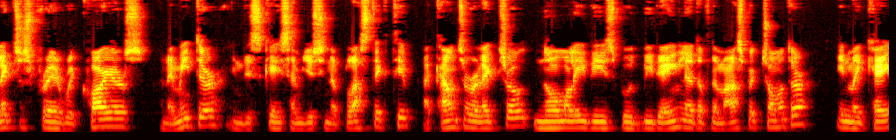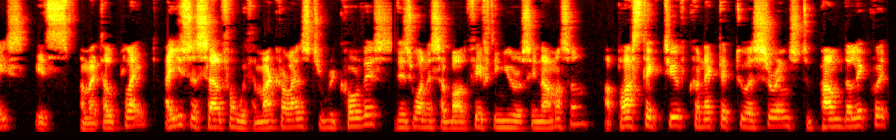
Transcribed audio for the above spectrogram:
electrospray requires an emitter, in this case I'm using a plastic tip, a counter electrode, normally this would be the inlet of the mass spectrometer, in my case, it's a metal plate. I use a cell phone with a macro lens to record this. This one is about 15 euros in Amazon. A plastic tube connected to a syringe to pump the liquid.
